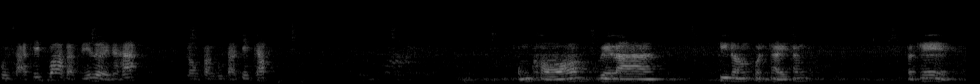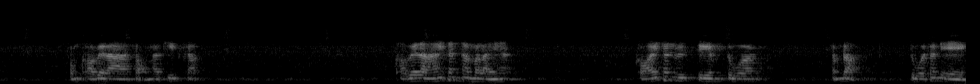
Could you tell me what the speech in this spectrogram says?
คุณสาธิตว่าแบบนี้เลยนะฮะลองฟังคุณสาธิตครับ ผมขอเวลาพี่น้องคนไทยทั้ง ประเทศ ผมขอเวลาสองอาทิตย์ครับ ขอเวลาให้ท่านทำอะไรฮะขอให้ท่านเตรียมตัวสำหรับตัวท่านเอง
